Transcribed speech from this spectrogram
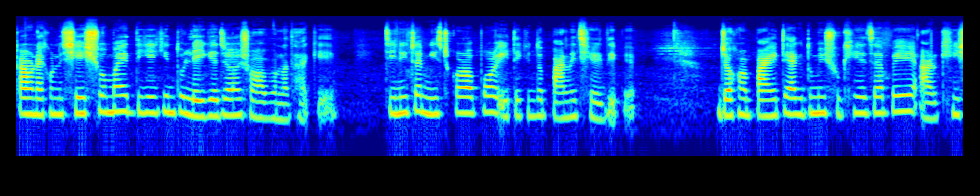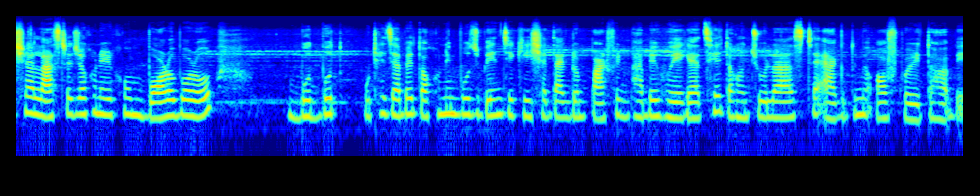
কারণ এখন সেই সময়ের দিকে কিন্তু লেগে যাওয়ার সম্ভাবনা থাকে। চিনিটা মিক্সড করার পর এটা কিন্তু পানি ছেড়ে দিবে। যখন পানিটা একদমই শুকিয়ে যাবে আর খিসা লাস্টে যখন এরকম বড় বড় বুদবুদ উঠে যাবে তখনই বুঝবেন যে খিসাটা একদম পারফেক্টভাবে হয়ে গেছে। তখন চুলা আঁচটা একদমই অফ করে দিতে হবে।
